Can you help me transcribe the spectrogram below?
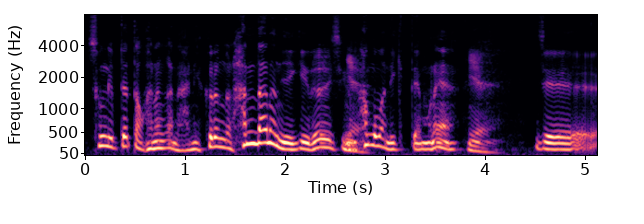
성립됐다고 하는 건 아니 그런 걸 한다는 얘기를 지금 예. 하고만 있기 때문에 예. 이제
